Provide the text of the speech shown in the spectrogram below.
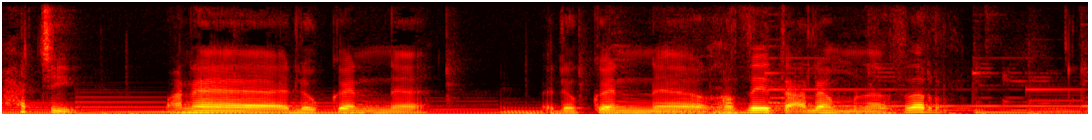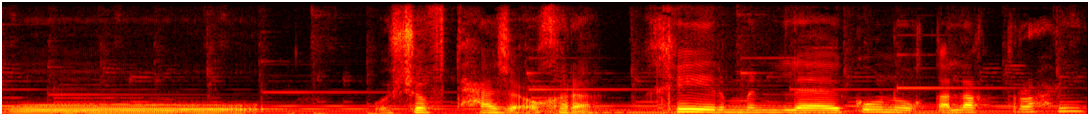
حتى معناها لو كان لو كان غضيت على منظر و... وشفت حاجة أخرى. خير من كونه قلقت روحي.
